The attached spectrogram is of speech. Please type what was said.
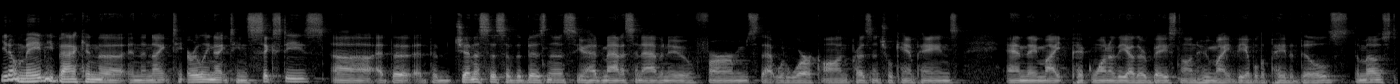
You know, maybe back in the in the 19, early 1960s, uh, at the at the genesis of the business, you had Madison Avenue firms that would work on presidential campaigns, and they might pick one or the other based on who might be able to pay the bills the most.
